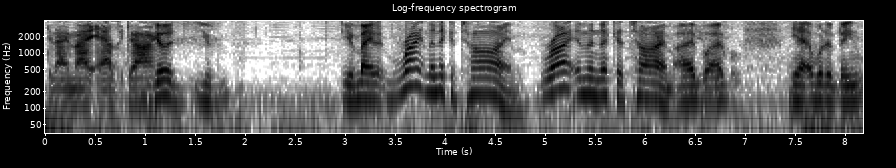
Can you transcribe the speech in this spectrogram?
G'day, mate. How's it going? Good. You've you've made it right in the nick of time. Right in the nick of time. I, I yeah, it would have been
